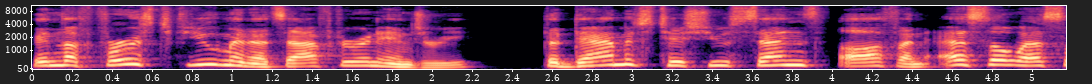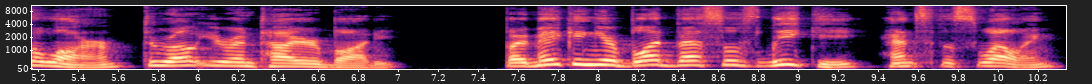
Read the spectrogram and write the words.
In the first few minutes after an injury, the damaged tissue sends off an SOS alarm throughout your entire body. By making your blood vessels leaky, hence the swelling,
